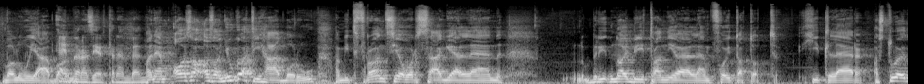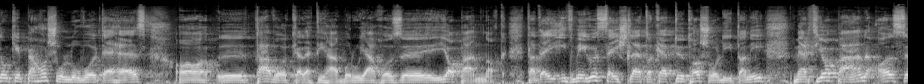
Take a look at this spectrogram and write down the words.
valójában. Ebben az értelemben. Hanem az a, az a nyugati háború, amit Franciaország ellen, Nagy-Britannia ellen folytatott Hitler, az tulajdonképpen hasonló volt ehhez a távol-keleti háborújához Japánnak. Tehát itt még össze is lehet a kettőt hasonlítani, mert Japán az,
